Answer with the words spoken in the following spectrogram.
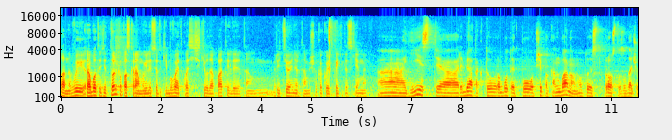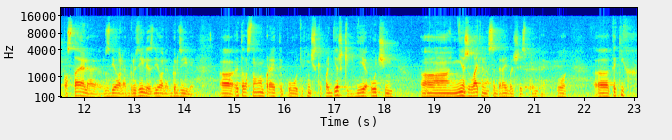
Ладно, вы работаете только по скраму или все-таки бывает классический водопад или там ретюнер, там еще какой-то, какие-то схемы? А, Есть а, ребята, кто работает по вообще по канбану, ну то есть просто задачу поставили, сделали, отгрузили, сделали, отгрузили. А, Это в основном проекты по технической поддержке, где очень нежелательно собирать большие спринты. Вот. А, Таких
